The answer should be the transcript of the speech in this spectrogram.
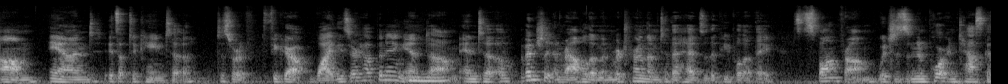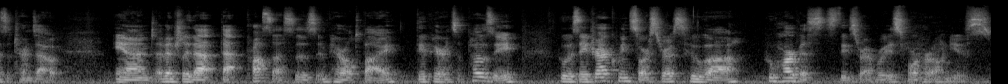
Um, and it's up to Kane to to sort of figure out why these are happening and um, and to eventually unravel them and return them to the heads of the people that they spawn from which is an important task as it turns out. And eventually that that process is imperiled by the appearance of Posey who is a drag queen sorceress who uh, who harvests these reveries for her own use.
